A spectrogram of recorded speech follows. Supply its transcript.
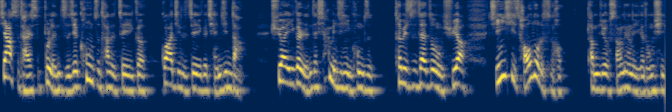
驾驶台是不能直接控制它的这一个挂机的这一个前进档，需要一个人在下面进行控制。特别是在这种需要精细操作的时候。他们就商量了一个东西，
